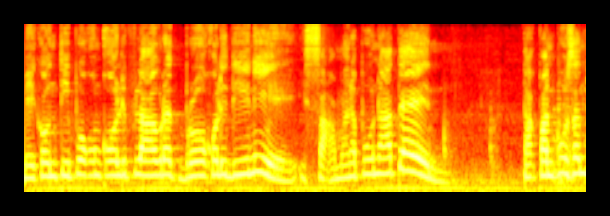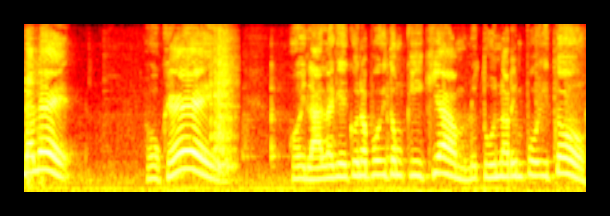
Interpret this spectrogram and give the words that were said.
May konti po akong cauliflower at broccoli din eh. Isama na po natin. Takpan po sandali. Okay. O ilalagay ko na po itong kikiam. Luto na rin po ito.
